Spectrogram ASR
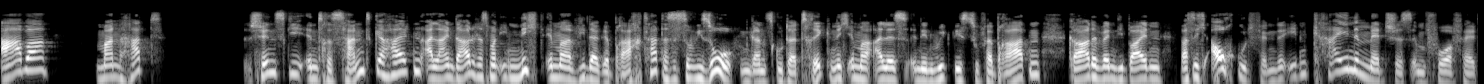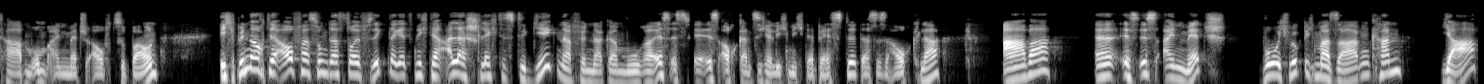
Aber man hat Shinski interessant gehalten, allein dadurch, dass man ihn nicht immer wieder gebracht hat. Das ist sowieso ein ganz guter Trick, nicht immer alles in den Weeklies zu verbraten. Gerade wenn die beiden, was ich auch gut finde, eben keine Matches im Vorfeld haben, um ein Match aufzubauen. Ich bin auch der Auffassung, dass Dolph Ziggler jetzt nicht der allerschlechteste Gegner für Nakamura ist. Es, er ist auch ganz sicherlich nicht der Beste, das ist auch klar. Aber äh, es ist ein Match, wo ich wirklich mal sagen kann, ja,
